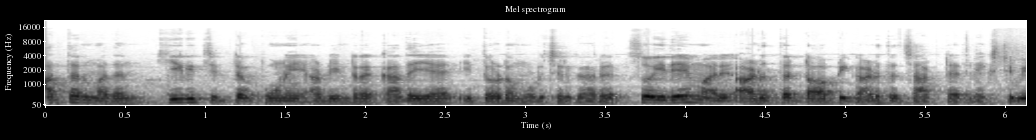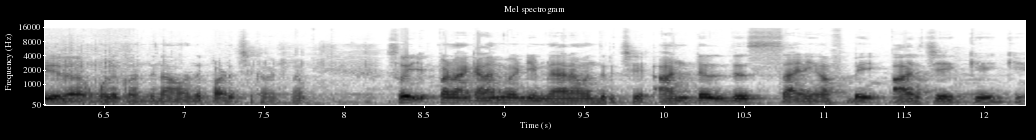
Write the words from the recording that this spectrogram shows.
ஆத்தர் மதன் கீரிச்சிட்ட பூனை அப்படின்ற கதையை இத்தோட முடிச்சிருக்காரு. ஸோ இதே மாதிரி அடுத்த டாபிக் அடுத்த சாப்டர் நெக்ஸ்ட் வீடியோவில் உங்களுக்கு வந்து நான் வந்து படித்து காட்டுறேன். ஸோ இப்போ நான் கிளம்ப வேண்டிய நேரம் வந்துருச்சு. Until this signing off by RJ K K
